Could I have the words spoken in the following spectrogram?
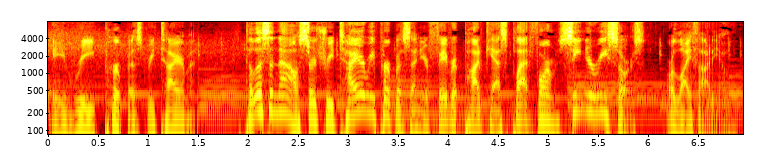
a repurposed retirement. To listen now, search Retire Repurposed on your favorite podcast platform, Senior Resource, or Life Audio.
